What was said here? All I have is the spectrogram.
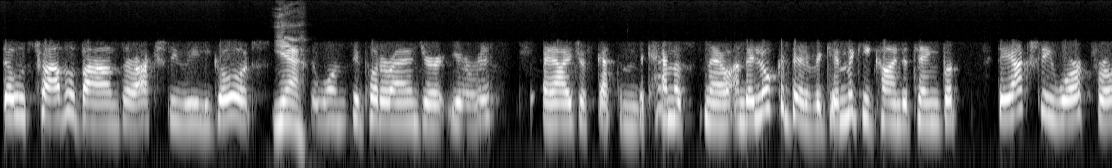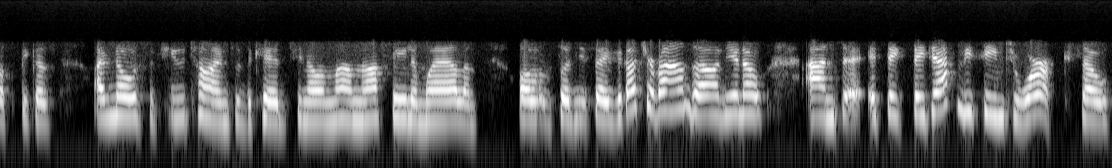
those travel bands are actually really good. Yeah. the ones you put around your your wrists. Uh, I just get them in the chemist now, and they look a bit of a gimmicky kind of thing, but they actually work for us because I've noticed a few times with the kids, you know, I'm not feeling well, and all of a sudden you say, "Have you got your band on?" You know, and uh, it, they they definitely seem to work. So,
